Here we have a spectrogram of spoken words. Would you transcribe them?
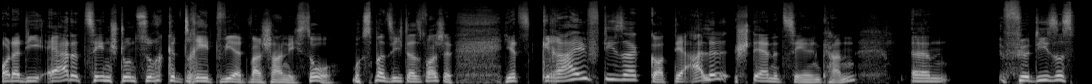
oder die Erde zehn Stunden zurückgedreht wird, wahrscheinlich so, muss man sich das vorstellen. Jetzt greift dieser Gott, der alle Sterne zählen kann, ähm, für dieses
